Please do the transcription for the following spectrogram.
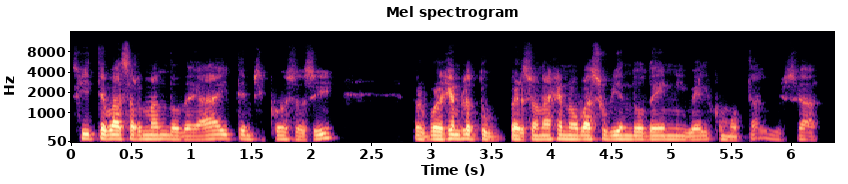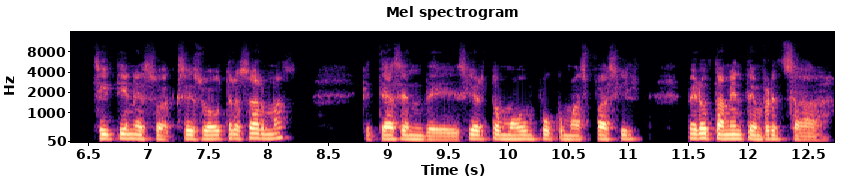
sí te vas armando de ítems y cosas así, pero por ejemplo, tu personaje no va subiendo de nivel como tal, o sea, sí tienes acceso a otras armas que te hacen de cierto modo un poco más fácil pero también te enfrentas a,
